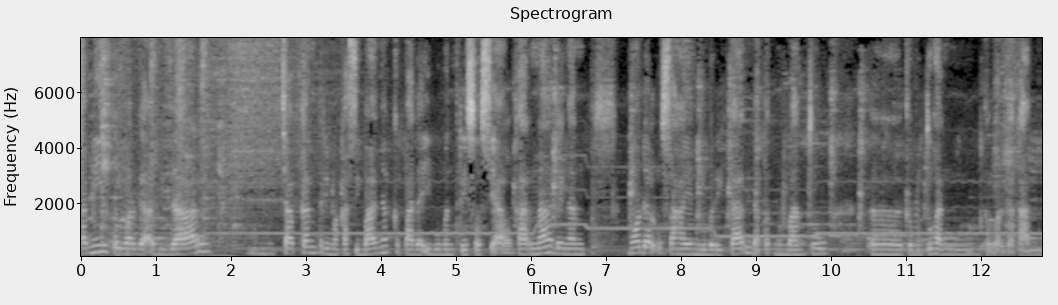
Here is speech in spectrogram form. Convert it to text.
Kami keluarga Abizar mengucapkan terima kasih banyak kepada Ibu Menteri Sosial karena dengan modal usaha yang diberikan dapat membantu eh, kebutuhan keluarga kami.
